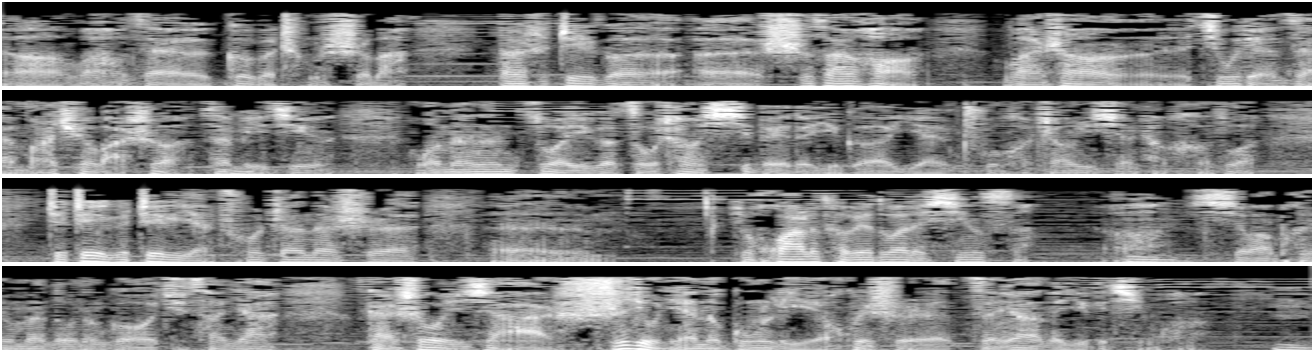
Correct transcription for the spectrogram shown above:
啊，然后在各个城市吧。但是这个呃十三号晚上九点在麻雀瓦舍，在北京，我们做一个走唱西北的一个演出和张宇现场合作。这这个这个演出真的是，嗯，就花了特别多的心思啊，希望朋友们都能够去参加，感受一下十九年的公里会是怎样的一个情况。嗯，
